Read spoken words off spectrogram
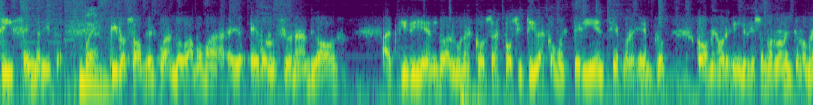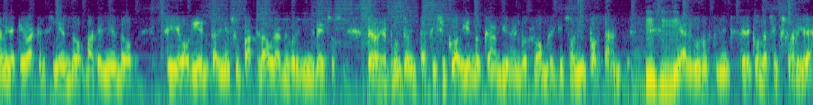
Sí, señorita. Bueno. Y los hombres cuando vamos a, eh, evolucionando y vamos adquiriendo algunas cosas positivas como experiencia, por ejemplo, como mejores ingresos, normalmente el hombre a medida que va creciendo va teniendo, si orienta bien su parte laboral, mejores ingresos, pero desde el punto de vista físico habiendo cambios en los hombres que son importantes. Y algunos tienen que ver con la sexualidad.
